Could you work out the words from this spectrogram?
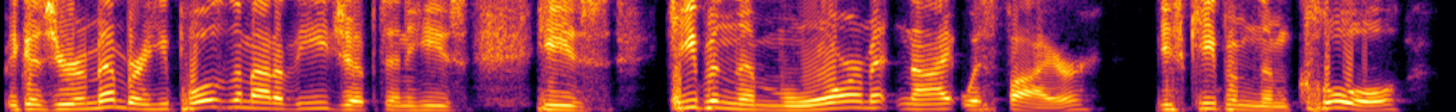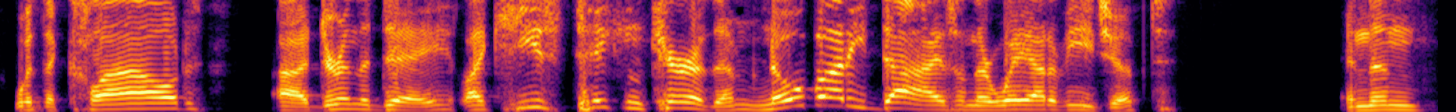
because you remember he pulls them out of Egypt and he's he's keeping them warm at night with fire. He's keeping them cool with the cloud uh, during the day. Like he's taking care of them. Nobody dies on their way out of Egypt. And then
